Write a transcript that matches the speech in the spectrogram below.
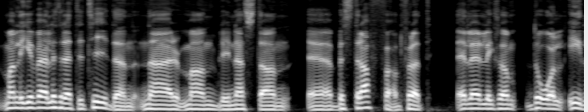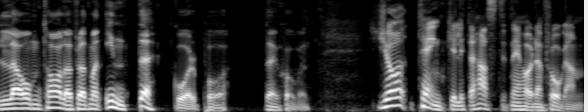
man ligger väldigt rätt i tiden när man blir nästan eh, bestraffad, för att, eller liksom dål, illa omtalad för att man inte går på den showen. Jag tänker lite hastigt när jag hör den frågan.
